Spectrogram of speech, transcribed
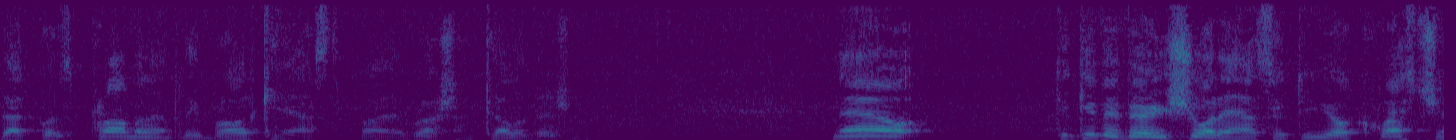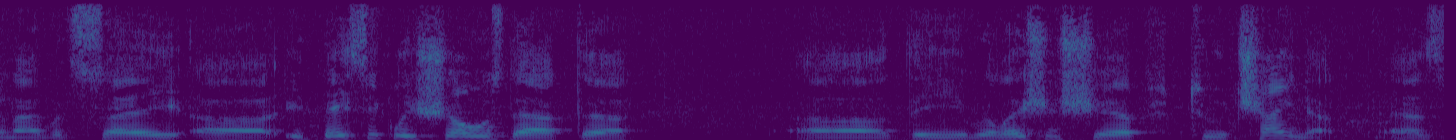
that was prominently broadcast by Russian television. Now, to give a very short answer to your question, I would say uh, it basically shows that uh, uh, the relationship to China has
